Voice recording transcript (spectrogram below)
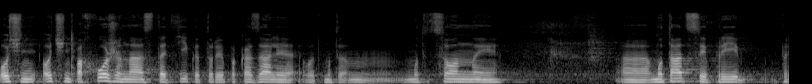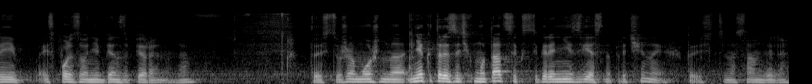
очень, очень похоже на статьи, которые показали вот, мута, мутационные э, мутации при, при использовании бензопирена. Да? То есть уже можно... Некоторые из этих мутаций, кстати говоря, неизвестна причина их. То есть на самом деле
